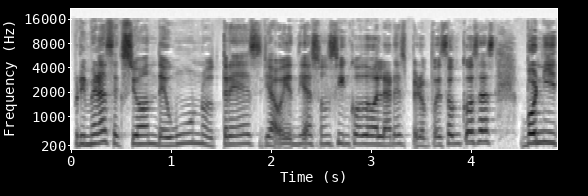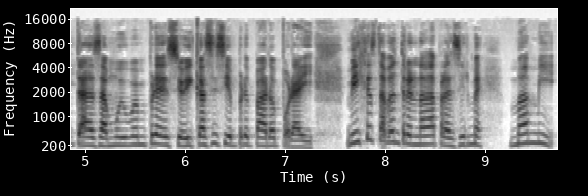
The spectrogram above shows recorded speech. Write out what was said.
primera sección de uno, tres, ya hoy en día son cinco dólares, pero pues son cosas bonitas a muy buen precio y casi siempre paro por ahí. Mi hija estaba entrenada para decirme, mami,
